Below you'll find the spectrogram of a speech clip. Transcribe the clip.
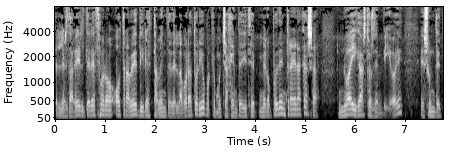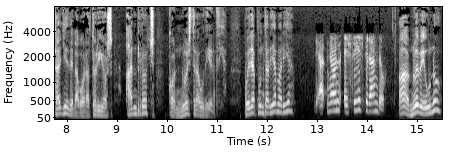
les daré el teléfono otra vez directamente del laboratorio porque mucha gente dice, ¿me lo pueden traer a casa? No hay gastos de envío, ¿eh? Es un detalle de laboratorios Anroch con nuestra audiencia. ¿Puede apuntar ya, María? Ah, No, estoy esperando. Ah, 91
